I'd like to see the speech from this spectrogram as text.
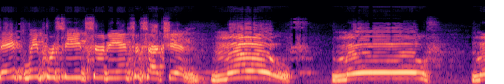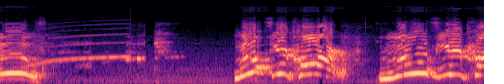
Safely proceed through the intersection. Move! Move! Move! Move your car! Move your car!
